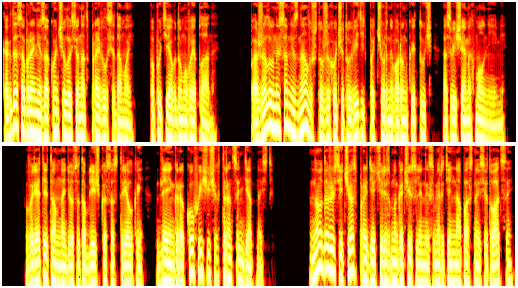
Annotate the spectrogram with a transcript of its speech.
Когда собрание закончилось, он отправился домой, по пути обдумывая планы. Пожалуй, он и сам не знал, что же хочет увидеть под черной воронкой туч, освещаемых молниями. Вряд ли там найдется табличка со стрелкой для игроков, ищущих трансцендентность. Но даже сейчас, пройдя через многочисленные смертельно опасные ситуации,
